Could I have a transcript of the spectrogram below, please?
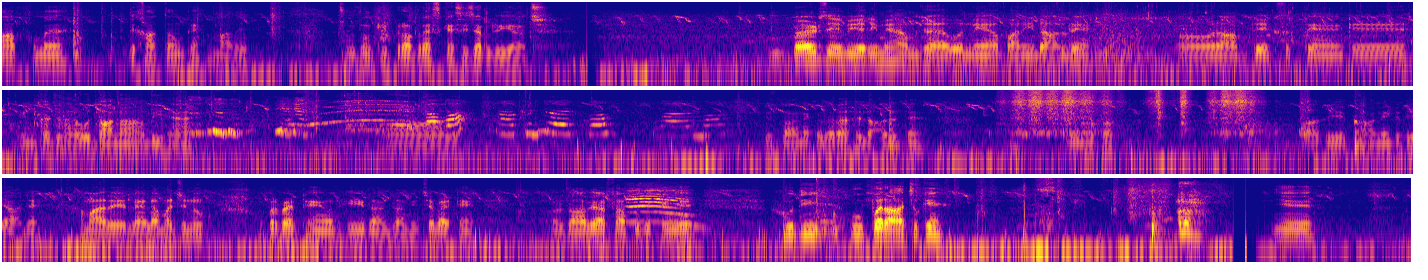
आपको मैं दिखाता हूँ कि हमारे चूज़ों की प्रोग्रेस कैसी चल रही है आज। बर्ड्स एवियरी में हम जो है वो नया पानी डाल रहे हैं और आप देख सकते हैं कि इनका जो है वो दाना अभी है। और इस दाने को ज़रा हिला देते हैं। एक दफ़ा ताकि ये खाने के लिए आ जाए। हमारे लैला मजनू ऊपर बैठे हैं और हीर रांझा नीचे बैठे हैं। और जावियार साहब को देखेंगे, खुद ही ऊपर आ चुके हैं। ये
